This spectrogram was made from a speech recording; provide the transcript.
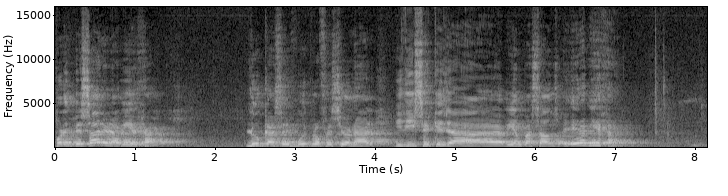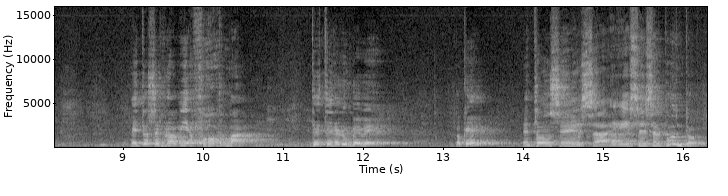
Por empezar, era vieja, Lucas es muy profesional y dice que ya habían pasado, era vieja. Entonces no había forma de tener un bebé. ¿Ok? Entonces ah, ese es el punto.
